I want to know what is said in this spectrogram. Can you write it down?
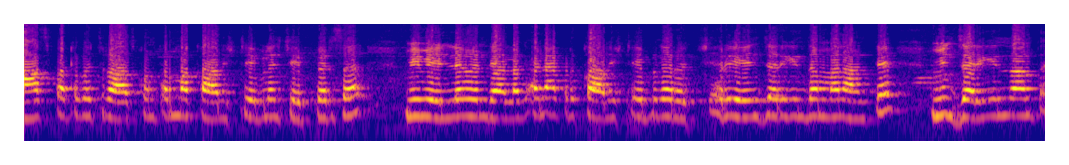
హాస్పిటల్కి వచ్చి రాసుకుంటారు మా కానిస్టేబుల్ అని చెప్పారు సార్. మేము వెళ్ళామండి వెళ్ళగానే అక్కడ కానిస్టేబుల్ గారు వచ్చారు. ఏం జరిగిందమ్మా అని అంటే మేము జరిగిందంతా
